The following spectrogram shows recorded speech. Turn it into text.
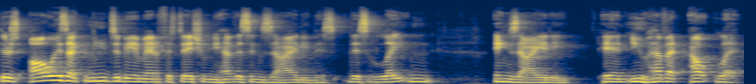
There's always like needs to be a manifestation when you have this anxiety, this this latent anxiety, and you have an outlet.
